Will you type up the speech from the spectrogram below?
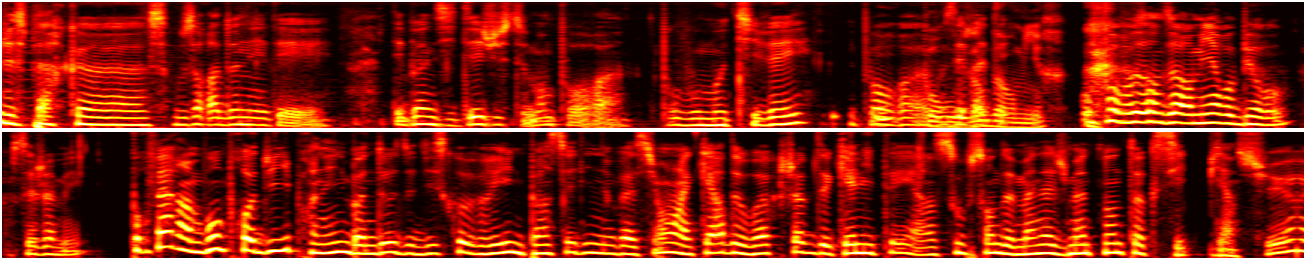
J'espère que ça vous aura donné des, bonnes idées justement pour, euh, pour vous motiver et pour, euh, vous, endormir. Ou pour vous endormir au bureau, on ne sait jamais. Pour faire un bon produit, prenez une bonne dose de discovery, une pincée d'innovation, un quart de workshop de qualité et un soupçon de management non toxique, bien sûr.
